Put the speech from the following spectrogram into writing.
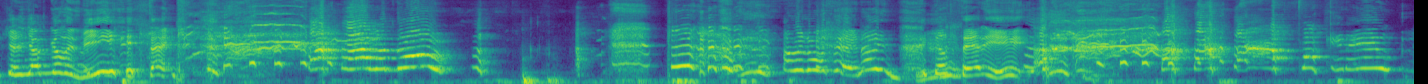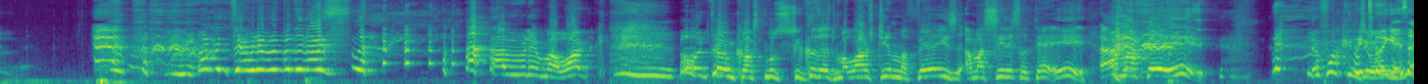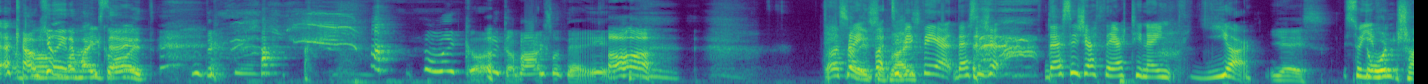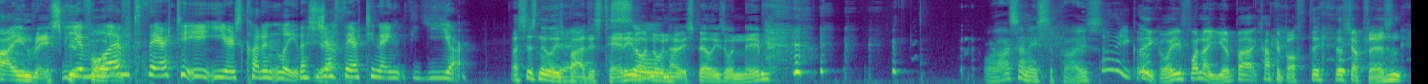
You're younger than me, dick. I'm an old 39. You're 38. Fucking hell. I've been telling everybody this. I'm at my work. I'm telling customers because it's my last year in my 30s. Am I seriously 38? Eh? Am I 38? Eh? You're fucking Wait till he gets out a calculator Oh my works out. god. oh my god, I'm actually 38. Oh. Eh? Ah. That's a right. nice But to be surprise. fair, this is your this is your 39th year. Yes. So you've Don't try and rescue it you've for him. lived 38 years currently. This is Yeah. your 39th year. This is nearly as bad as Terry So- not knowing how to spell his own name. Well, that's a nice surprise. There you go. There you go, you've won a year back. Happy birthday. There's your present.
